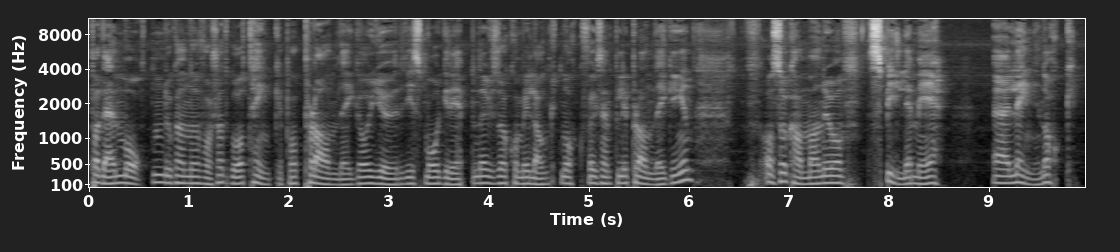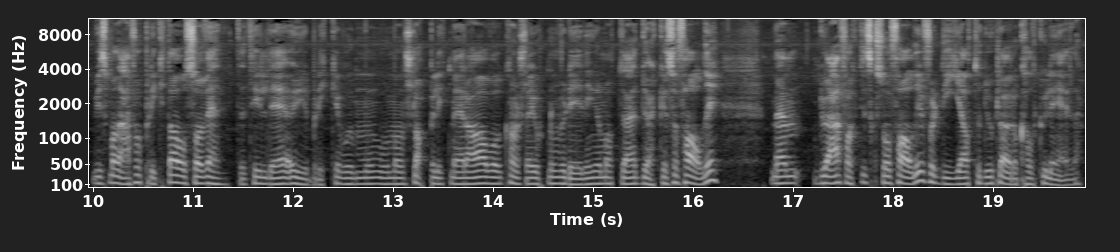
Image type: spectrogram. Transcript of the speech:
på den måten. Du kan jo fortsatt gå og tenke på å planlegge og gjøre de små grepene hvis du har kommet langt nok eksempel, i planleggingen. Og så kan man jo spille med eh, lenge nok hvis man er forplikta, og så vente til det øyeblikket hvor man, hvor man, slapper litt mer av og kanskje har gjort noen vurderinger om at du er ikke så farlig. Men du er faktisk så farlig fordi at du klarer å kalkulere det.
